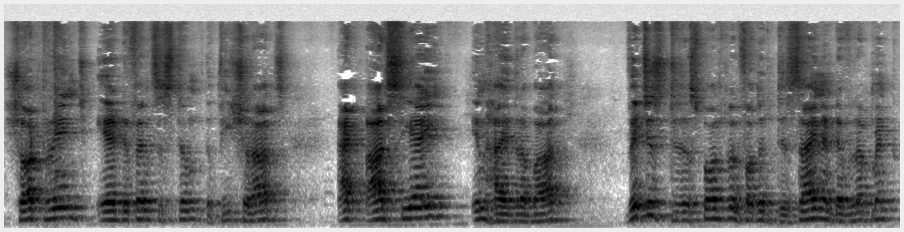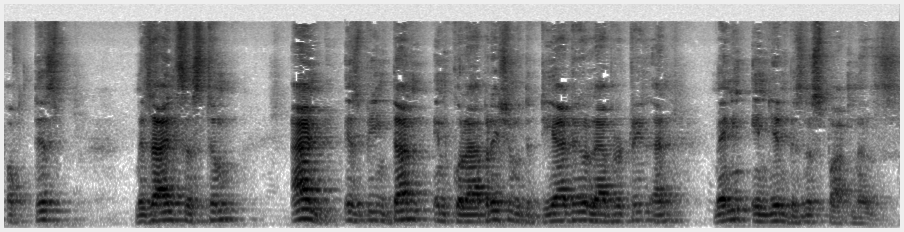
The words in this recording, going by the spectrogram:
short-range air defense system, the VSHORADS, at RCI in Hyderabad, which is responsible for the design and development of this missile system and is being done in collaboration with the DRDO laboratories and many Indian business partners.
